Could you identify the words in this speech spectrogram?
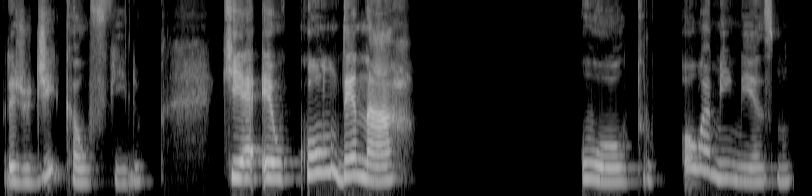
prejudica o filho, que é eu condenar o outro ou a mim mesmo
